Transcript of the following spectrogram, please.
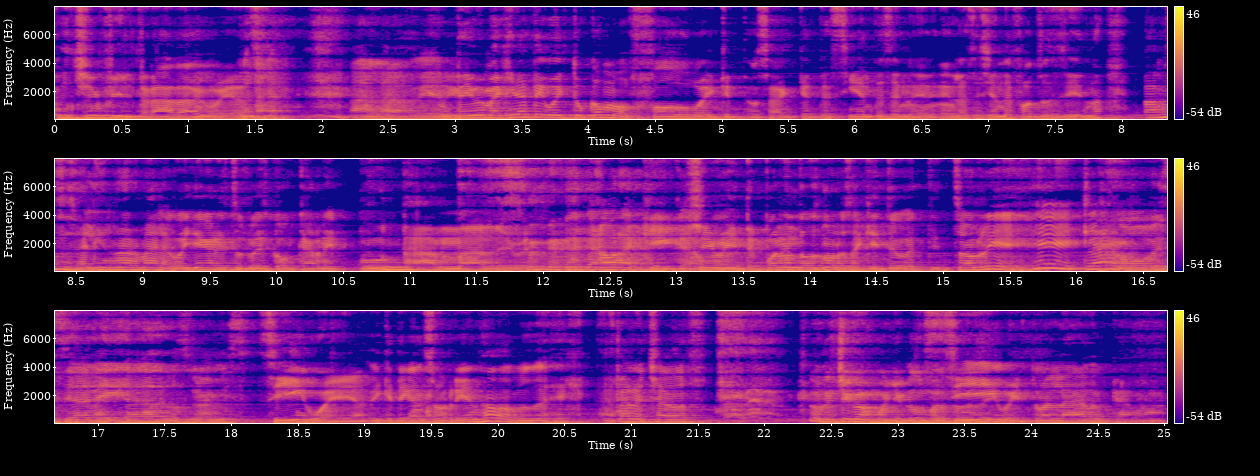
Pinche infiltrada, güey. así. A la Te verga. digo, imagínate, güey, tú como fall, güey, que, o sea, que te sientes en, en- en la sesión de fotos así, no, vamos a salir normal, güey, llegan estos güeyes con carne, puta madre, güey. Ahora qué, cabrón. Sí, güey, te ponen dos monos aquí, tú, te- sonríe, sí, claro. Como vestida Lady Gaga de los Grammys. Sí, güey, y que te digan sonríe, no, pues, eh, claro, chavos. Con un chico de muñecos muertos. Sí, güey, tú al lado, cabrón.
